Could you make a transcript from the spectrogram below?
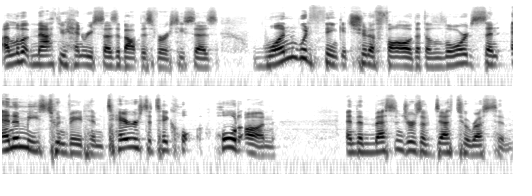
I love what Matthew Henry says about this verse. He says, One would think it should have followed that the Lord sent enemies to invade him, terrors to take hold on, and the messengers of death to arrest him.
